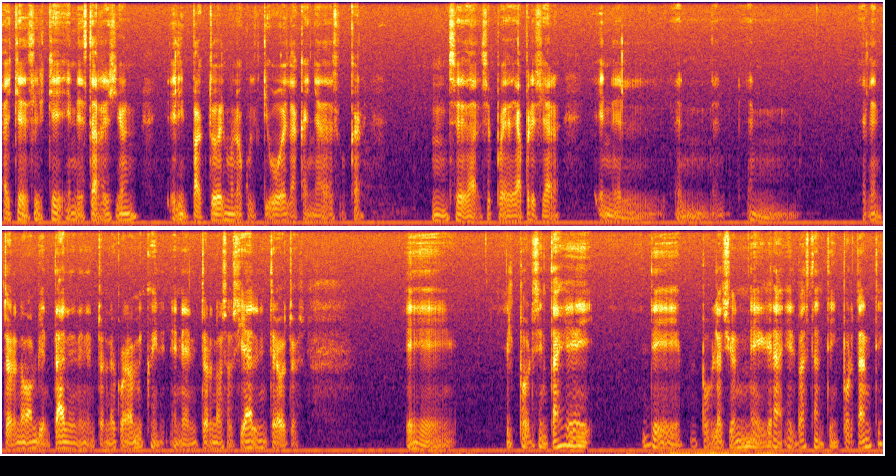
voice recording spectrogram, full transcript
Hay que decir que en esta región el impacto del monocultivo de la caña de azúcar mm, se, se puede apreciar en el, en, el entorno ambiental, en el entorno económico, en, el entorno social, entre otros. Eh, el porcentaje de población negra es bastante importante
